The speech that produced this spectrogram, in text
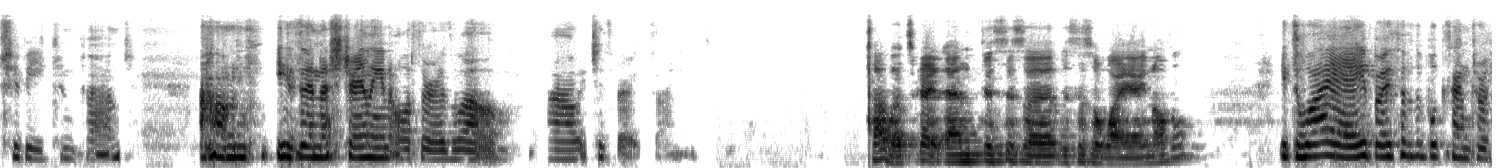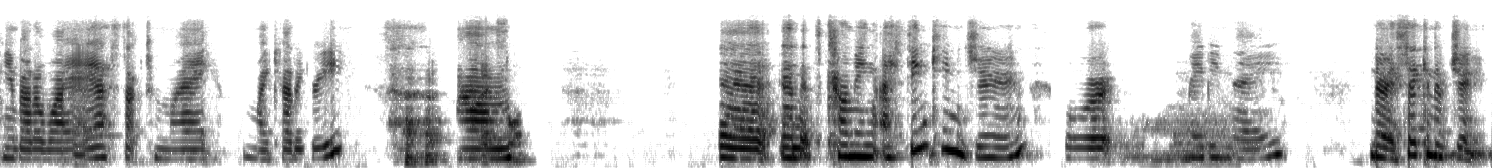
to be confirmed, um, is an Australian author as well, uh, which is very exciting. Oh, that's great! And this is a this is a YA novel. It's YA. Both of the books I'm talking about are YA. I stuck to my my category. um, uh, and it's coming, I think, in June or maybe May. No, second of June.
